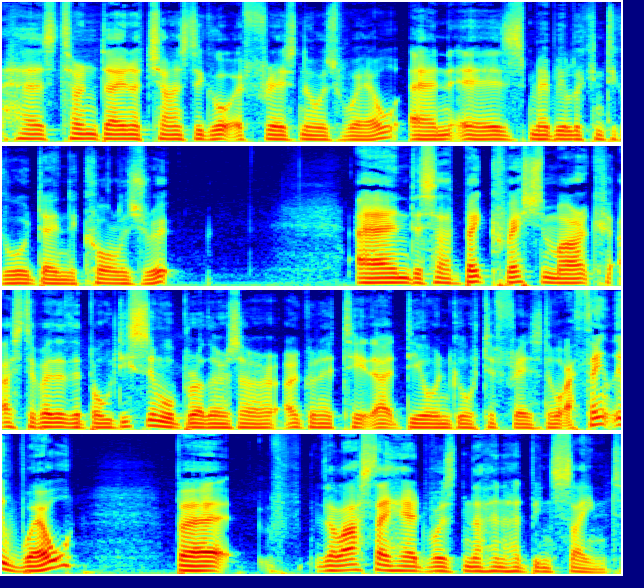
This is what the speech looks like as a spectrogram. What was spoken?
has turned down a chance to go to Fresno as well and is maybe looking to go down the college route. And there's a big question mark as to whether the Baldisimo brothers are, are going to take that deal and go to Fresno. I think they will, but the last I heard was nothing had been signed.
